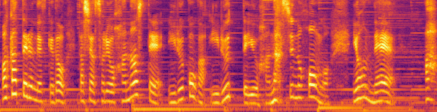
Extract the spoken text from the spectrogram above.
分かってるんですけど私はそれを話している子がいるっていう話の本を読んであ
